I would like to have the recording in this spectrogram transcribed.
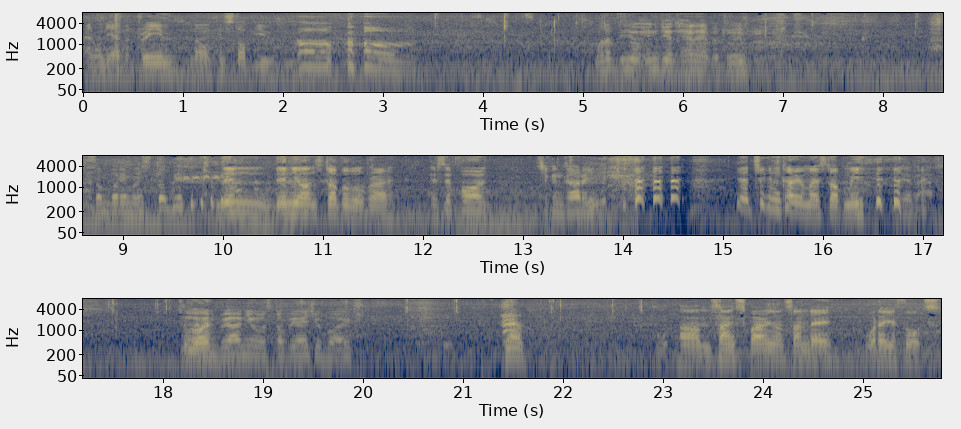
And when you have a dream, no one can stop you. Oh. What if you're Indian and have a dream? Somebody might stop you. then then you're unstoppable, bro. Except for chicken curry. Yeah, chicken curry might stop me. yeah, man. boy. More than biryani will stop you, you, boy? yeah. um, Sang sparring on Sunday. What are your thoughts?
